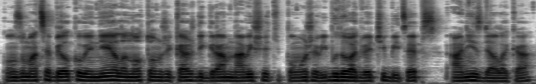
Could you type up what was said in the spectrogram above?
Konzumácia bielkovín nie je len o tom, že každý gram navyše ti pomôže vybudovať väčší biceps, ani zďaleka.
